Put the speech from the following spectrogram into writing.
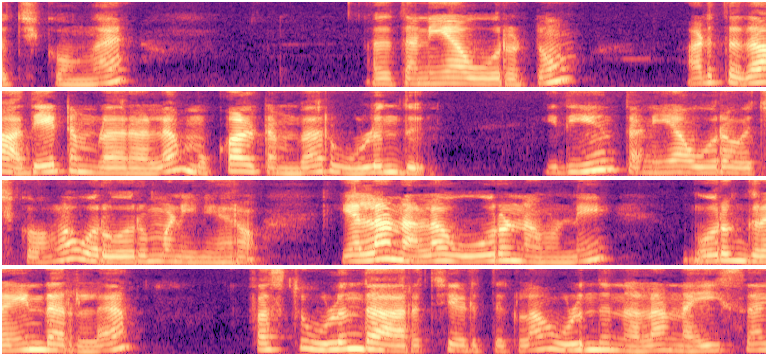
வச்சுக்கோங்க. அது தனியாக ஊறட்டும். அடுத்ததாக அதே டம்ளரால் முக்கால் டம்ளர் உளுந்து. இதையும் தனியாக ஊற வச்சுக்கோங்க ஒரு ஒரு மணி நேரம். எல்லாம் நல்லா ஊறின உடனே ஒரு கிரைண்டரில் ஃபஸ்ட்டு உளுந்தை அரைச்சி எடுத்துக்கலாம். உளுந்து நல்லா நைஸாக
